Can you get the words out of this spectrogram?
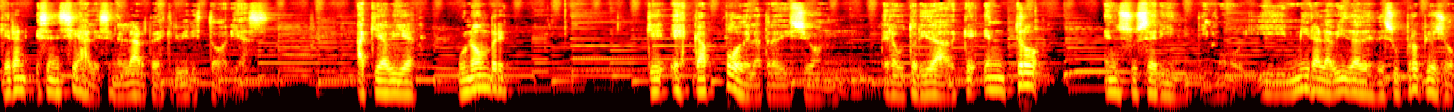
que eran esenciales en el arte de escribir historias. Aquí había un hombre que escapó de la tradición, de la autoridad, que entró en su ser íntimo y mira la vida desde su propio yo,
